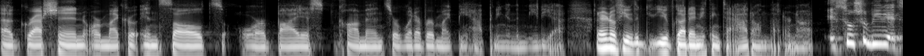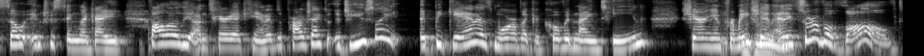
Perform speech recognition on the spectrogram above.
aggression or micro insults or biased comments or whatever might be happening in the media. I don't know if you've you've got anything to add on that or not. It's social media. It's so interesting. Like I follow the Ontario Canada Project. It's usually it began as more of like a COVID 19 sharing information mm-hmm. and it sort of evolved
